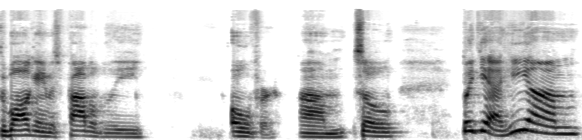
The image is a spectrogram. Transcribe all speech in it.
the ball game is probably over um so but yeah he um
